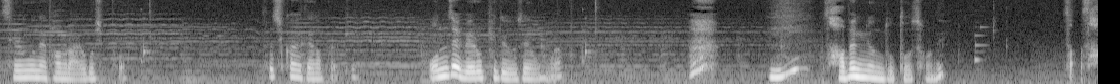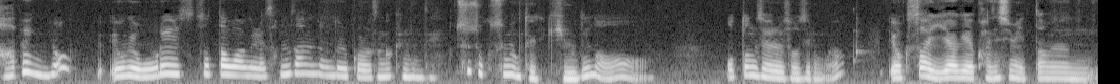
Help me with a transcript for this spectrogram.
질문의 답을 알고 싶어. 솔직하게 대답할게. 언제 메로피드 요새 온 거야? 응? 400년도 더 전에? 사, 400년? 여기 오래 있었다고 하길래 3, 4년 정도일 거라 생각했는데 추적 수명 되게 길구나. 어떤 죄를 저지른 거야? 역사 이야기에 관심이 있다면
